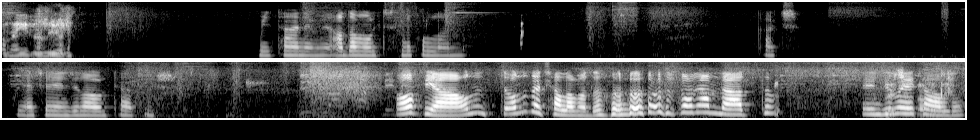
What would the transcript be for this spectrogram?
bana inanıyorum. Bir tane mi? Adam ultisini kullandı. Kaç. Gerçi Angela ulti atmış. Of ya onu onu da çalamadım. Son anda attım. Angela'ya kaldı.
